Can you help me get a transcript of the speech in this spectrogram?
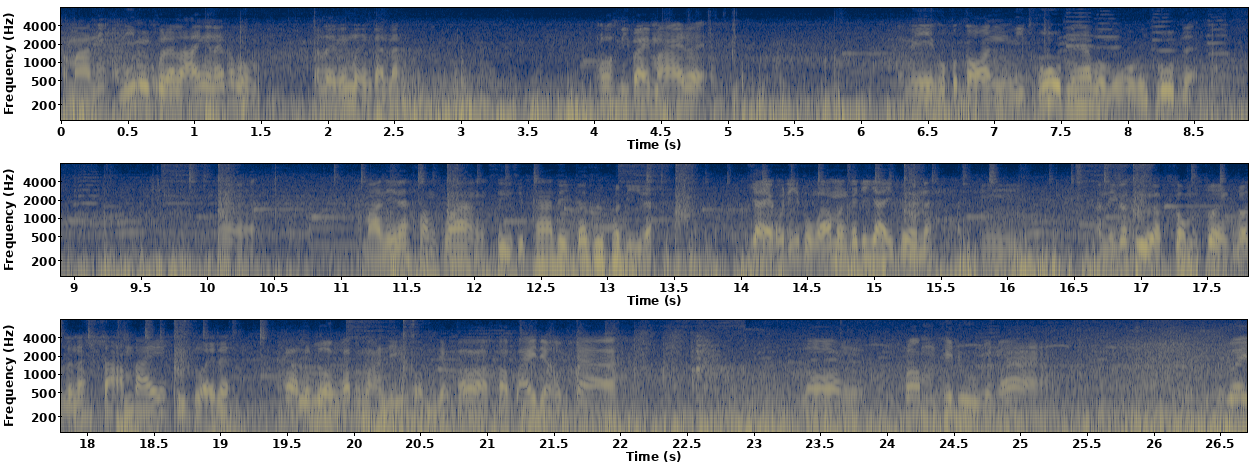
ประมาณนี้ อันนี้มีคนละร้านกันนะครับผม ก็เลยไม่เหมือนกันนะ โอ้ มีใบไม้ด้วยแล้วมีอุปกรณ์ มีทูบนะครับผม โอ้มีทูบด้วยอ่าประมาณนี้นะ ความกว้าง 45 ลิตรก็คือพอดีนะ ใหญ่กว่านี้ผมว่ามันก็จะใหญ่เกินนะอืมอันนี้ก็คือแบบสมส่วนกับรถแล้วนะสามใบสวยๆเลย ก็รวมๆก็ประมาณนี้ครับผมเดี๋ยวก็ต่อไปเดี๋ยวผมจะ ลองคล่อมให้ดูกันว่า ด้วย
